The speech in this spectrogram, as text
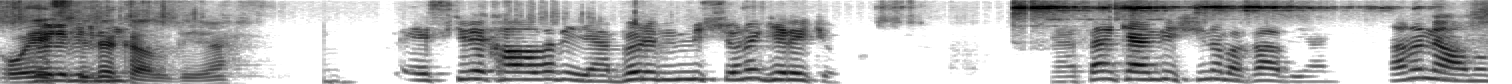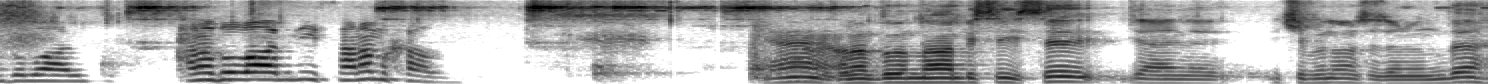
O böyle eskide bir, kaldı ya. Eskide kaldı değil yani. Böyle bir misyona gerek yok. Yani sen kendi işine bak abi yani. Sana ne Anadolu abi? Anadolu abiliği sana mı kaldı? Yani Anadolu'nun abisi ise yani 2010 sezonunda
